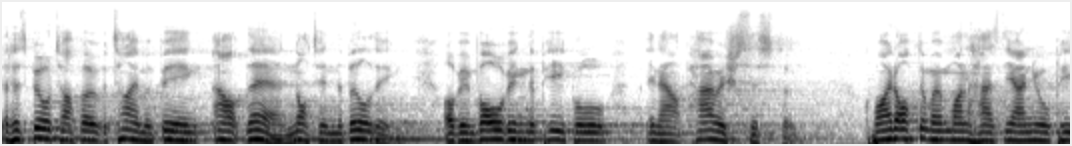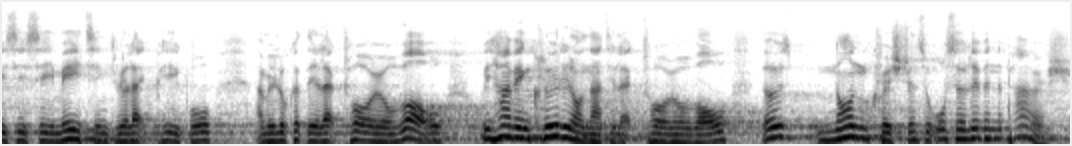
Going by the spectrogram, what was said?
that has built up over time of being out there, not in the building, of involving the people in our parish system. Quite often, when one has the annual PCC meeting to elect people, and we look at the electoral roll, we have included on that electoral roll those non Christians who also live in the parish.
